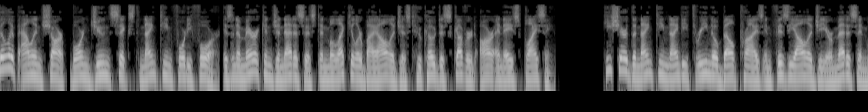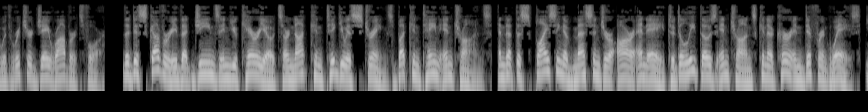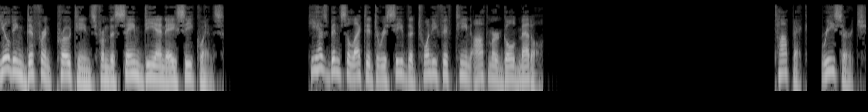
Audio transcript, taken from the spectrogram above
Philip Allen Sharp born June 6, 1944, is an American geneticist and molecular biologist who co-discovered RNA splicing. He shared the 1993 Nobel Prize in Physiology or Medicine with Richard J. Roberts for the discovery that genes in eukaryotes are not contiguous strings but contain introns, and that the splicing of messenger RNA to delete those introns can occur in different ways, yielding different proteins from the same DNA sequence. He has been selected to receive the 2015 Othmer Gold Medal. Research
